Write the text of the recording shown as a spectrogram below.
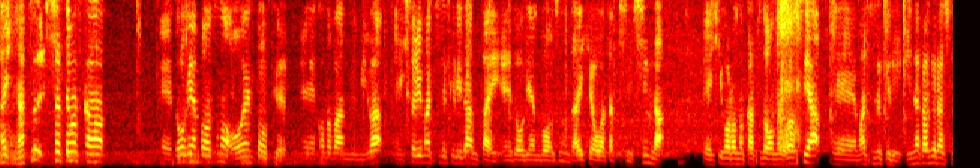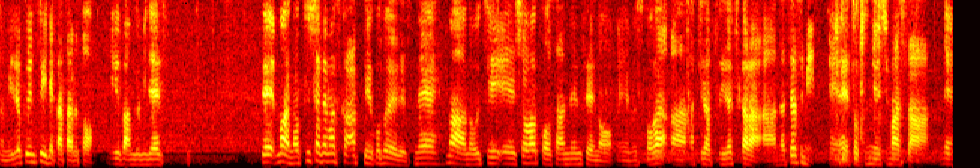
はい、夏しちゃってますか、えー、道元坊主の応援トーク。えー、この番組は、えー、一人町づくり団体、えー、道元坊主の代表私、シンが、えー、日頃の活動の様子や、えー、町づくり、田舎暮らしの魅力について語るという番組です。で、まあ、夏しちゃってますか？っていうことでですね、まあ、あの、うち、えー、小学校3年生の息子が、あ8月1日から夏休み、えー、突入しました。ね。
